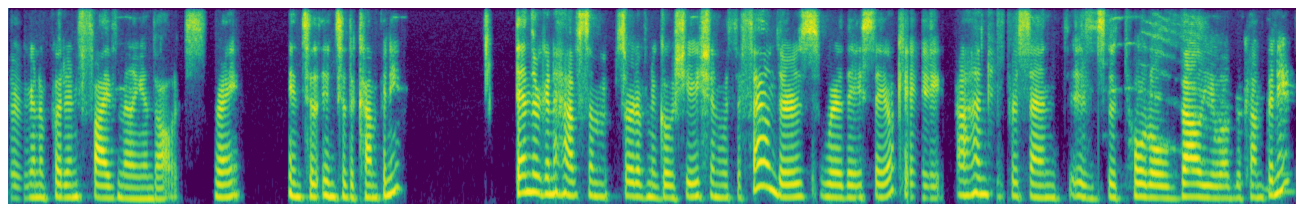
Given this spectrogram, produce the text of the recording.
they're going to put in 5 million dollars right into into the company. Then they're going to have some sort of negotiation with the founders where they say okay 100% is the total value of the company.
